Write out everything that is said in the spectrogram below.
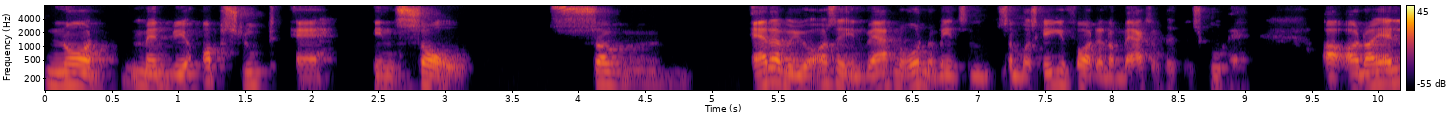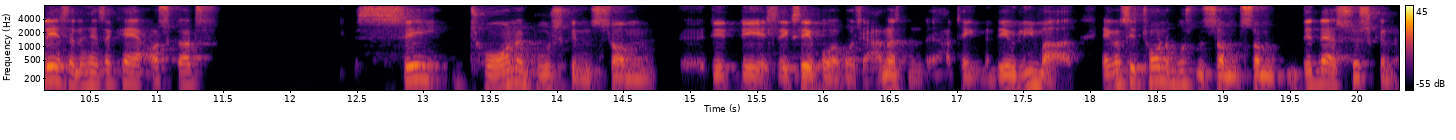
når man bliver opslugt af en sorg, så er der jo også en verden rundt om en, som, som måske ikke får den opmærksomhed, den skulle have. Og, og når jeg læser den her, så kan jeg også godt se tornebusken som øh, det, det er jeg slet ikke sikker på, at H.C. Andersen har tænkt, men det er jo lige meget. Jeg kan også se tornebusken som, som den der søskende,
